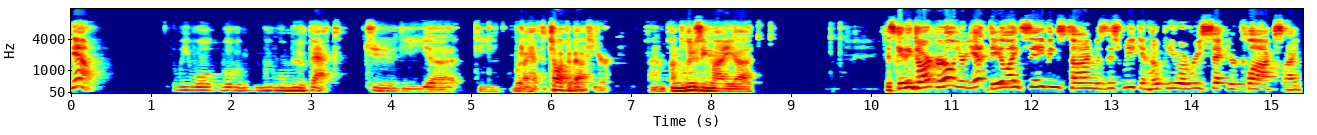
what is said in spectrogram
Now we will we will, we will move back to the uh, the what I have to talk about here. I'm, I'm losing my. Uh, it's getting dark earlier. yet. daylight savings time was this week, and hope you uh, reset your clocks. I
